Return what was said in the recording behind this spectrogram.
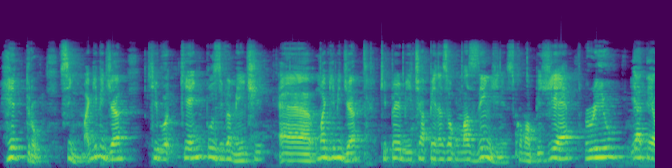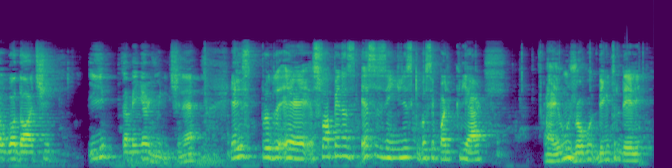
Retro. Sim, uma Game Jam que, que é inclusivamente é, uma Game Jam que permite apenas algumas engines, como a PGE, Real e até o Godot e também a Unity, né? Eles é, são apenas essas engines que você pode criar é, um jogo dentro dele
